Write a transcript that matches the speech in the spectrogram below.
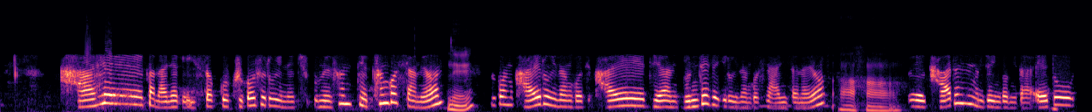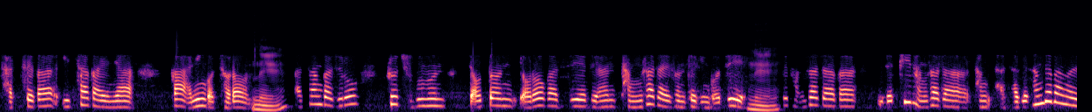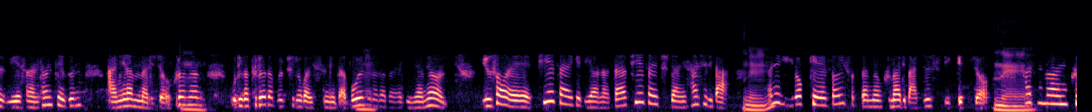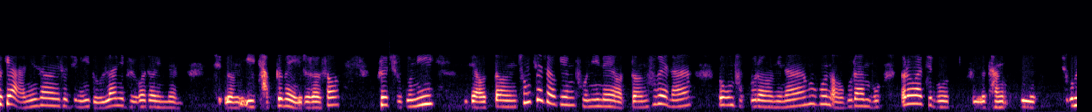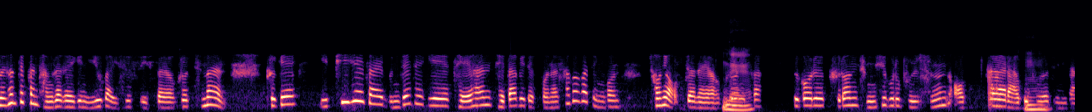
가해가 만약에 있었고 그것으로 인해 죽음을 선택한 것이라면 네. 그건 가해로 인한 거지 가해에 대한 문제 제기로 인한 것은 아니잖아요. 아하. 네, 다른 문제인 겁니다. 애도 자체가 2차 가해냐가 아닌 것처럼 네. 마찬가지로 그 죽음은 어떤 여러 가지에 대한 당사자의 선택인 거지 네. 그 당사자가 이제 피당사자 당, 자기 상대방을 위해서 한 선택은 아니란 말이죠. 그러면 음. 우리가 들여다볼 필요가 있습니다. 뭘 네. 들여다봐야 되냐면 유서에 피해자에게 미안하다, 피해자의 주장이 사실이다. 네. 만약에 이렇게 써 있었다면 그 말이 맞을 수도 있겠죠. 네. 하지만 그게 아닌 상황에서 지금 이 논란이 불거져 있는 지금 이 작금에 이르러서 그 죽음이 이제 어떤 총체적인 본인의 어떤 후회나 혹은 부끄러움이나 혹은 억울한 뭐 여러 가지 뭐그 당그 그 죽음을 선택한 당사자에겐 이유가 있을 수 있어요. 그렇지만 그게 이 피해자의 문제 제기에 대한 대답이 됐거나 사과가 된 건 전혀 없잖아요. 네. 그러니까 네. 그거를 그런 등식으로 볼 수는 없다라고 음. 보여집니다.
